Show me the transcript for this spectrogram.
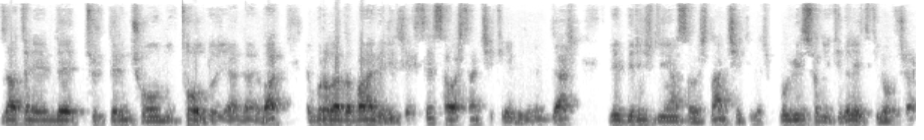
Zaten elimde Türklerin çoğunlukta olduğu yerler var. E buralarda bana verilecekse savaştan çekilebilirim der ve Birinci Dünya Savaşı'ndan çekilir. Bu Wilson ilkeleri etkili olacak.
